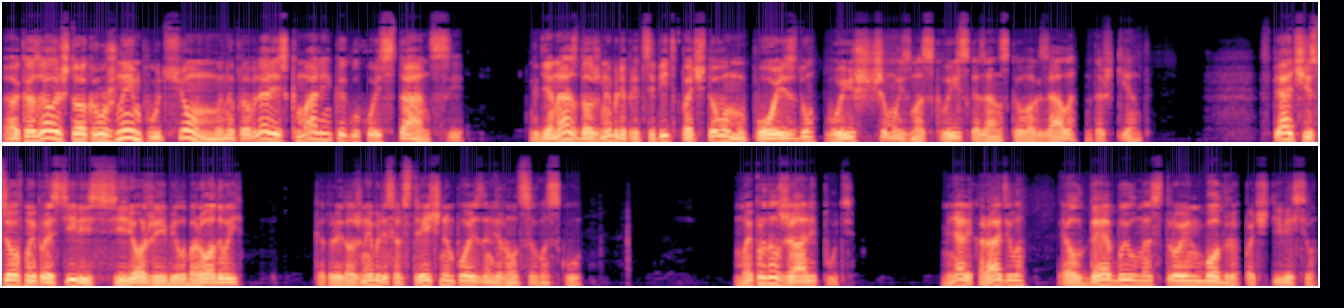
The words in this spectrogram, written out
Оказалось, что окружным путем мы направлялись к маленькой глухой станции, где нас должны были прицепить к почтовому поезду, вышедшему из Москвы с Казанского вокзала на Ташкент. В пять часов мы простились с Сережей и Белобородовой, которые должны были со встречным поездом вернуться в Москву. Мы продолжали путь. Меня лихорадило, ЛД был настроен бодро, почти весело.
